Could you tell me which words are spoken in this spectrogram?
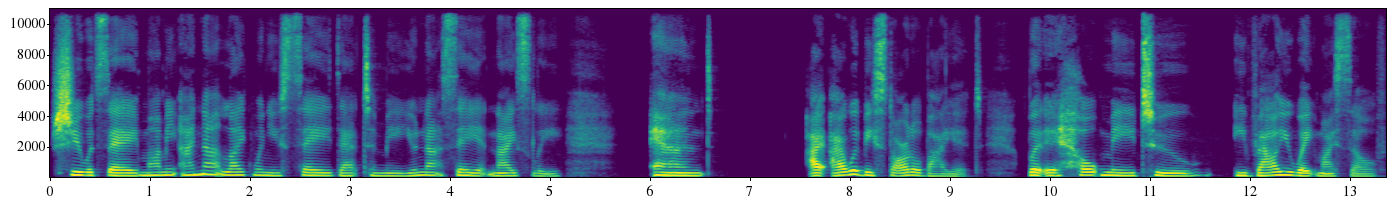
she would say, "Mommy, I not like when you say that to me. You not say it nicely," and I I would be startled by it, but it helped me to evaluate myself,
